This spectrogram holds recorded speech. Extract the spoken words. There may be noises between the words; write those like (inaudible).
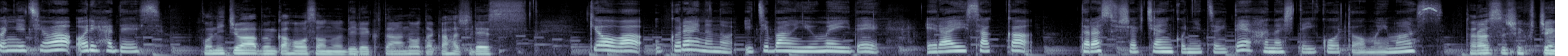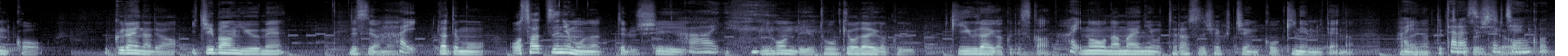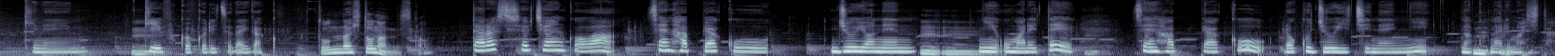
こんにちは、オリハです。こんにちは文化放送のディレクターの高橋です今日はウクライナの一番有名で偉い作家タラス・シェフチェンコについて話していこうと思います。タラス・シェフチェンコウクライナでは一番有名ですよね、はい。だってもうお札にもなってるしはい。日本でいう東京大学キーウ大学ですか、はいの名前にもタラス・シェフチェンコ記念みたいな名前になってるってタラス・シェフチェンコ記念うん。キーフ国立大学。どんな人なんですか？タラス・シェフチェンコは1814年うんうん。に生まれてうん。1861年に亡くなりました。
